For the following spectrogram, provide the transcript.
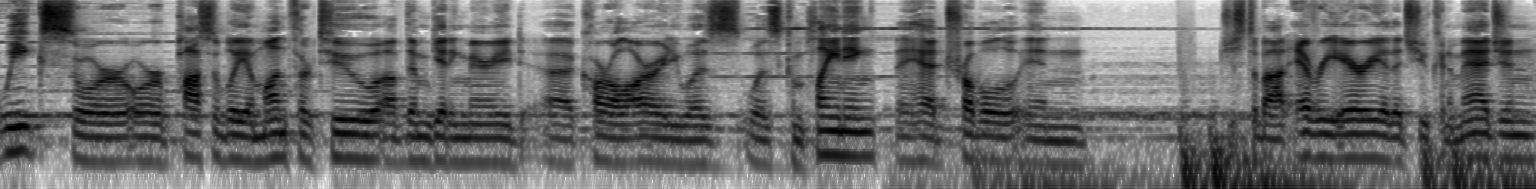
weeks or, or possibly a month or two of them getting married, uh, Carl already was, was complaining. They had trouble in just about every area that you can imagine.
